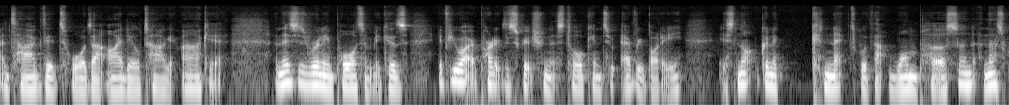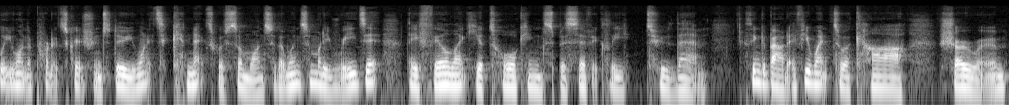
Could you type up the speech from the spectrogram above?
and targeted towards our ideal target market. And this is really important because if you write a product description that's talking to everybody, it's not going to connect with that one person and that's what you want the product description to do. You want it to connect with someone so that when somebody reads it they feel like you're talking specifically to them. Think about it. If you went to a car showroom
